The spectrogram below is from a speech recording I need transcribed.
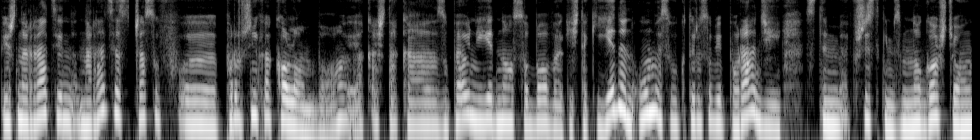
wiesz, narrację, narracja z czasów e, porucznika Colombo, jakaś taka zupełnie jednoosobowa, jakiś taki jeden umysł, który sobie poradzi z tym wszystkim, z mnogością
